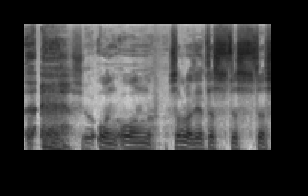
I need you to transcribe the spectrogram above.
un, un saprotiet, tas, tas, tas,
